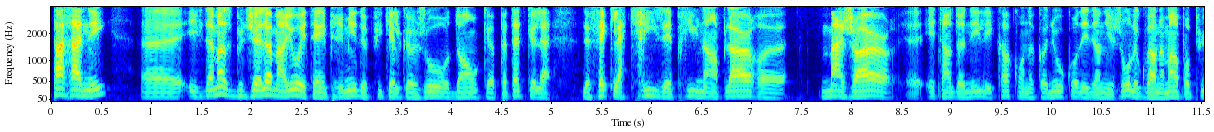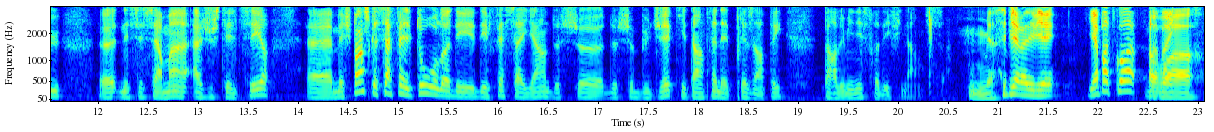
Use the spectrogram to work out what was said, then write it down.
par année. Évidemment, ce budget-là, Mario, été imprimé depuis quelques jours, donc peut-être que le fait que la crise ait pris une ampleur majeure, euh, étant donné les cas qu'on a connus au cours des derniers jours, le gouvernement n'a pas pu euh, nécessairement ajuster le tir. Euh, mais je pense que ça fait le tour là, des, des faits saillants de ce, de ce budget qui est en train d'être présenté par le ministre des Finances. Merci, Pierre-Olivier. Il n'y a pas de quoi. Au revoir.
